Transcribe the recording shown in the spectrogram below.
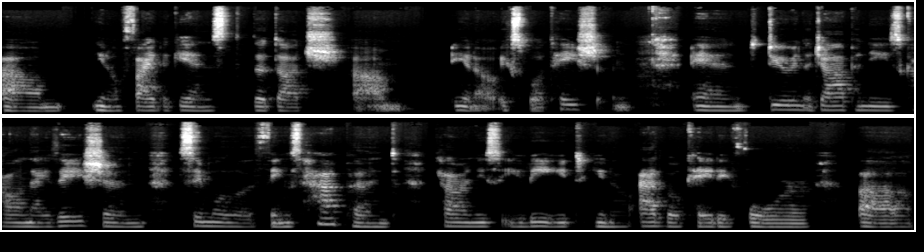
um, you know fight against the Dutch. Um, you know exploitation and during the japanese colonization similar things happened taiwanese elite you know advocated for uh,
